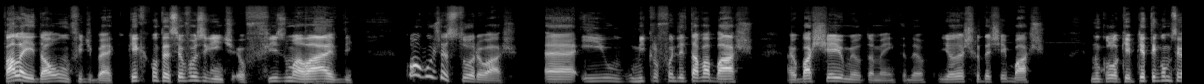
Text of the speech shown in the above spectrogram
Fala aí, dá um feedback. O que, que aconteceu foi o seguinte: eu fiz uma live com algum gestor, eu acho, é, e o microfone dele estava baixo. Aí eu baixei o meu também, entendeu? E eu acho que eu deixei baixo. Não coloquei, porque tem como você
